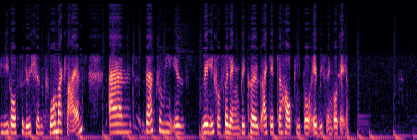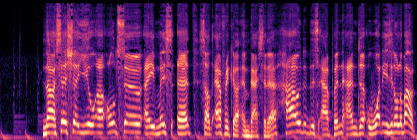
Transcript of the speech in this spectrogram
legal solutions for my clients. And that for me is really fulfilling because I get to help people every single day. Now, Sesha, you are also a Miss Earth South Africa ambassador. How did this happen and uh, what is it all about?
